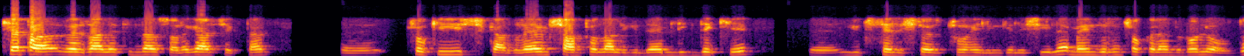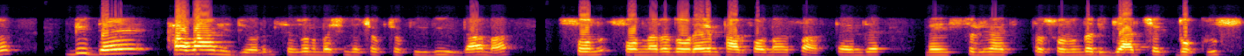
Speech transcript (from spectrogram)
Kepa rezaletinden sonra gerçekten e, çok iyi iş çıkardı. Hem Şampiyonlar Ligi'de hem ligdeki e, yükselişte Tuhel'in gelişiyle Mendy'nin çok önemli rolü oldu. Bir de Cavani diyorum. Sezonun başında çok çok iyi değildi ama son, sonlara doğru hem performansı arttı hem de Manchester United'da sonunda bir gerçek 9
